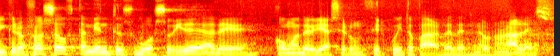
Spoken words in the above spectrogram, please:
Microsoft también tuvo su idea de cómo debería ser un circuito para redes neuronales.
